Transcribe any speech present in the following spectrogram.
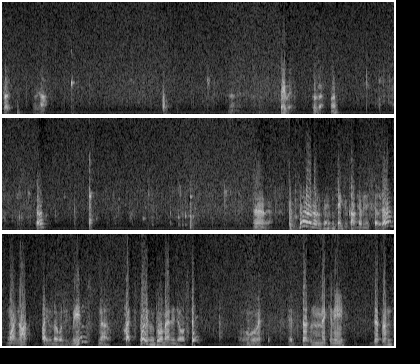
Good. There we are. Very well. Good luck, huh? So? Ah, well. No, no, no, for heaven's sake, you can't have any soda. Why not? Why, you know what it means. No. It's poison to a man in your state. Oh, it, it doesn't make any difference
